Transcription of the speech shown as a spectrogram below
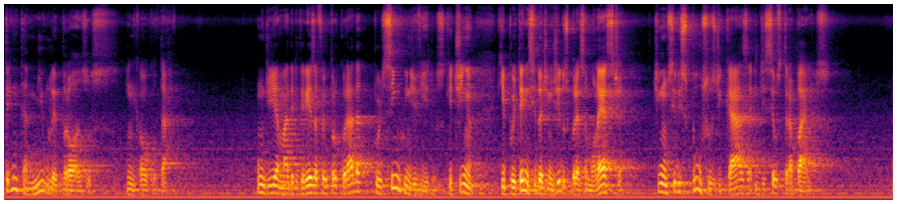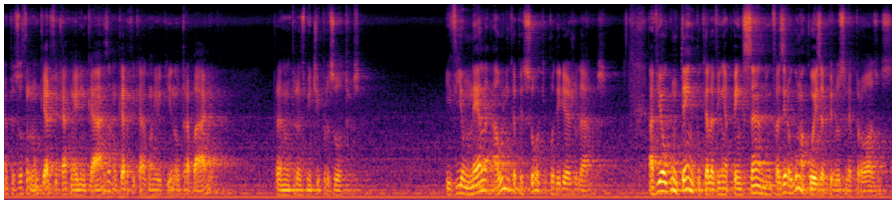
30 mil leprosos em Calcutá. Um dia, a Madre Teresa foi procurada por cinco indivíduos que tinham, que por terem sido atingidos por essa moléstia, tinham sido expulsos de casa e de seus trabalhos. A pessoa falou: não quero ficar com ele em casa, não quero ficar com ele aqui no trabalho, para não transmitir para os outros. E viam nela a única pessoa que poderia ajudá-los. Havia algum tempo que ela vinha pensando em fazer alguma coisa pelos leprosos.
